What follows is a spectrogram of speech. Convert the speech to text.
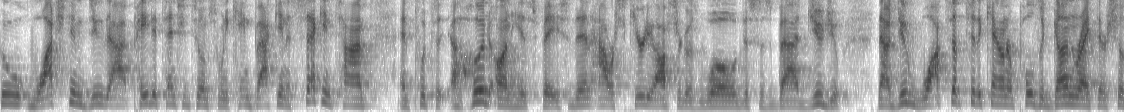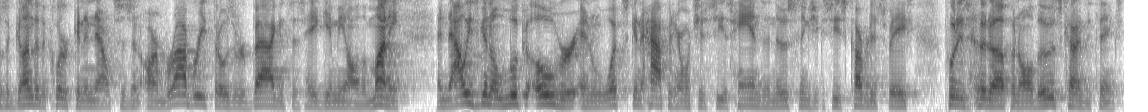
who watched him do that, paid attention to him. So when he came back in a second time and puts a hood on his face, then our security officer goes, whoa, this is bad juju. Now, dude walks up to the counter, pulls a gun right there, shows a gun to the clerk and announces an armed robbery, throws her a bag and says, hey, give me all the money. And now he's gonna look over and what's gonna happen here. I want you to see his hands and those things. You can see he's covered his face, put his hood up and all those kinds of things.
